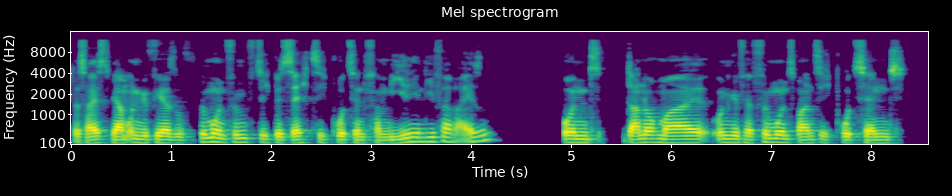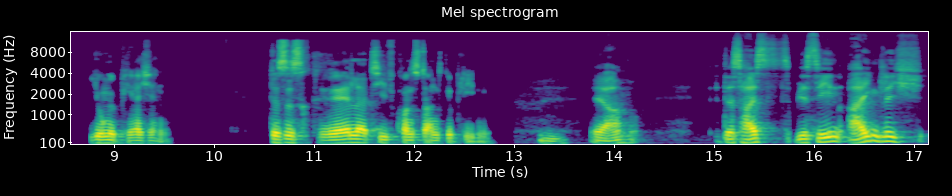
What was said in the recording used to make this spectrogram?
Das heißt, wir haben ungefähr so 55 bis 60 Prozent Familien, die verreisen und dann nochmal ungefähr 25 Prozent junge Pärchen. Das ist relativ konstant geblieben. Ja, das heißt, wir sehen eigentlich,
